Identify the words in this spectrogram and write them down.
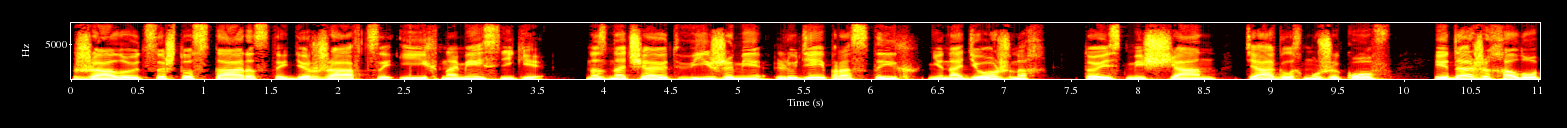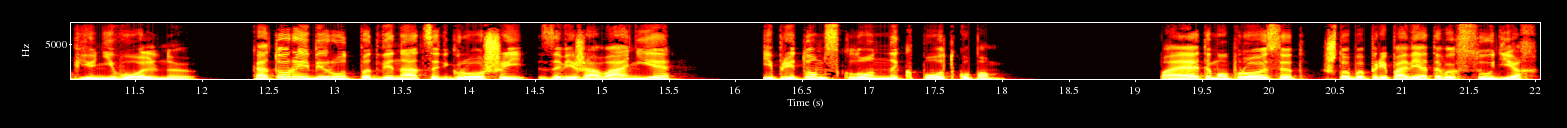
Жалуются, что старосты, державцы и их наместники назначают вижами людей простых, ненадежных, то есть мещан, тяглых мужиков и даже холопью невольную, которые берут по 12 грошей за вижование и притом склонны к подкупам. Поэтому просят, чтобы при поветовых судьях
